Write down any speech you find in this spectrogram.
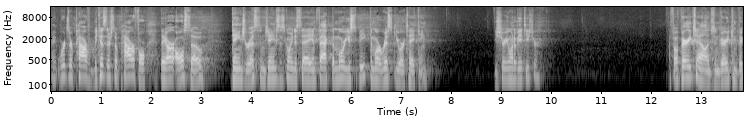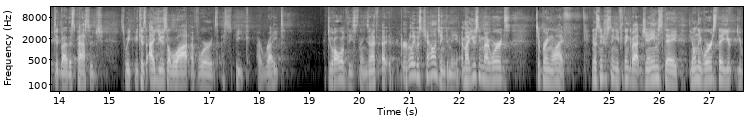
right? Words are powerful. Because they're so powerful, they are also dangerous. And James is going to say, in fact, the more you speak, the more risk you are taking. You sure you want to be a teacher? I felt very challenged and very convicted by this passage this week because I use a lot of words. I speak, I write, I do all of these things. And I, it really was challenging to me. Am I using my words to bring life? You know, it's interesting if you think about James' day, the only words they you, you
